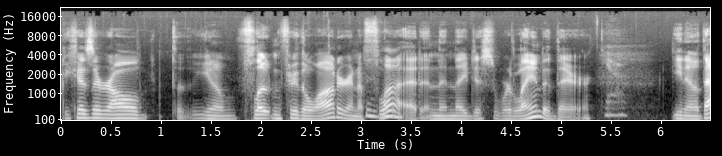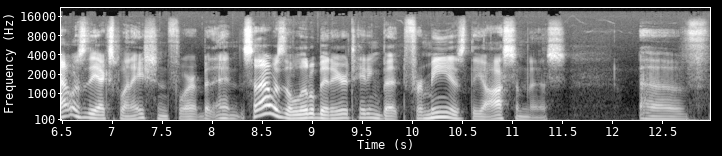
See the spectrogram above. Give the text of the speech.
because they're all, you know, floating through the water in a mm-hmm. flood, and then they just were landed there Yeah. you know that was the explanation for it but and so that was a little bit irritating but for me is the awesomeness of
